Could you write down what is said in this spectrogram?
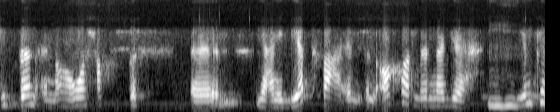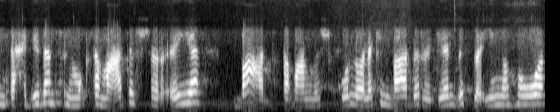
جدا إن هو شخص آم، يعني بيدفع ال- الآخر للنجاح. يمكن تحديدا في المجتمعات الشرقية بعض طبعا مش كل ولكن بعض الرجال بتلاقيه إن هو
